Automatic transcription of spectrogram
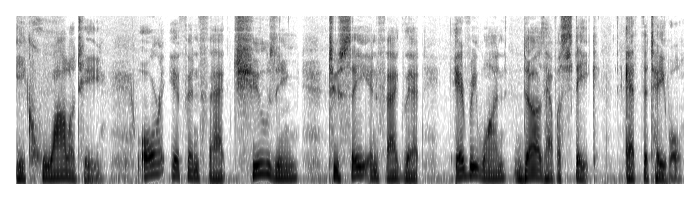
equality, or if in fact choosing to say in fact that everyone does have a stake at the table.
